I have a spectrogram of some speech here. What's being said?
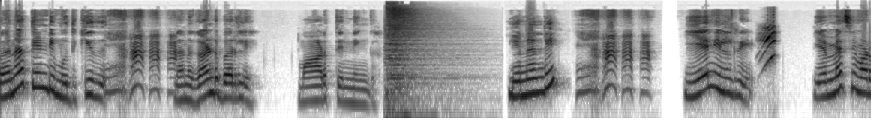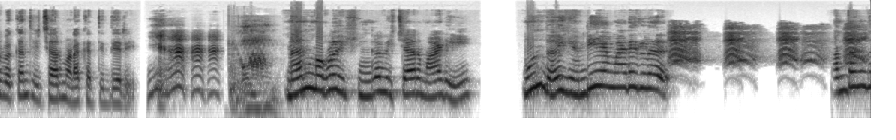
ಘನ ತಿಂಡಿ ಮುದುಕಿದ. ನನ್ ಗಂಡ ಬರ್ಲಿ ಮಾಡ್ತೀನಿ ನಿಂಗ. ಏನಂದಿ? ಏನಿಲ್ರಿ ಎಂ ಎಸ್ ಸಿ ಮಾಡ್ಬೇಕಂತ ವಿಚಾರ ಮಾಡಕತ್ತಿದ್ದೀರಿ. ನನ್ ಮಗಳು ಹಿಂಗ ವಿಚಾರ ಮಾಡಿ ಮುಂದ ಎಂ ಬಿ ಎ ಮಾಡಿದ್ಲ. ಅಂದಂಗ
